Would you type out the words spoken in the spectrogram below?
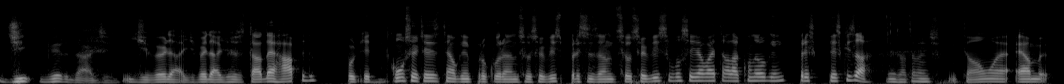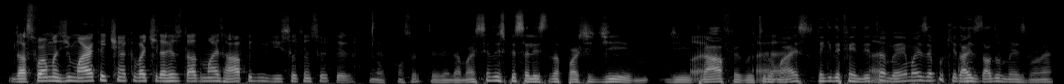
de verdade. De verdade, de verdade. O resultado é rápido, porque com certeza tem alguém procurando o seu serviço, precisando do seu serviço, você já vai estar lá quando alguém pesquisar. Exatamente. Então, é, é a, das formas de marketing é que vai te dar resultado mais rápido, disso eu tenho certeza. É, com certeza. Ainda mais sendo especialista da parte de, de é, tráfego e tudo é, mais, tem que defender é. também, mas é porque dá resultado mesmo, né?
